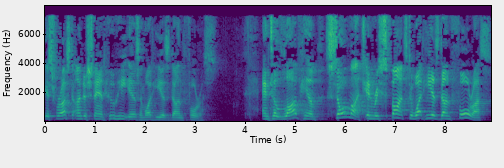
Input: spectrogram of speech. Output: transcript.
is for us to understand who He is and what He has done for us and to love Him so much in response to what He has done for us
